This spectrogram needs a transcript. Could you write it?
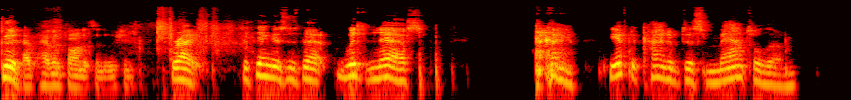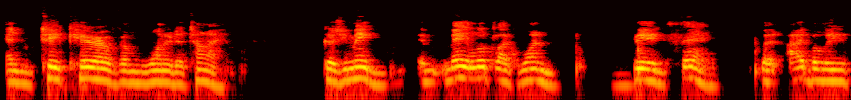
Good. Have, haven't found a solution. Right. The thing is, is that with nefs, you have to kind of dismantle them and take care of them one at a time, because you may it may look like one big thing, but I believe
